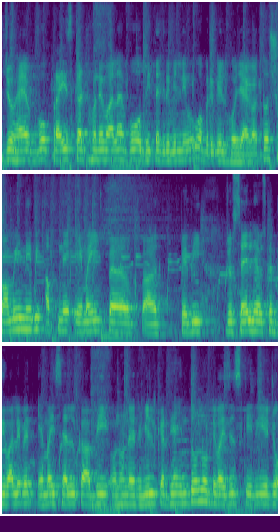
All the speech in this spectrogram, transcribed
जो है, वो प्राइस कट होने वाला है। वो अभी तक रिवील नहीं हुआ, वो अब रिवील हो जाएगा। तो शॉमी ने भी अपने एम आई पे भी जो सेल है, उसका दिवाली में एम आई सेल का भी उन्होंने रिवील कर दिया। इन दोनों डिवाइसेस के लिए जो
